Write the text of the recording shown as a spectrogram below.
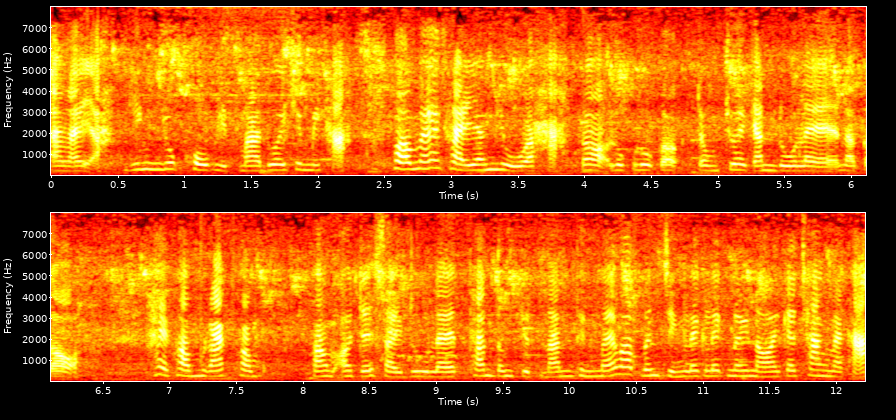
อะไรอะยิ่งยุคโควิดมาด้วยใช่ไหมคะพ่อแม่ใครยังอยู่อะค่ะ ก็ลูกๆก็จงช่วยกันดูแล แล้วก็ให้ความรักความ ความเอาใจใส่ดูแลท่านตรงจุดนั้น ถึงแม้ว่าเป็นสิ่งเล็ก ๆ น้อยๆก็ช่างนะคะ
